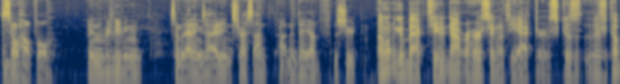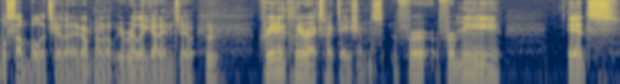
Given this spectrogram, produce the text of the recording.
so helpful in relieving some of that anxiety and stress on on the day of the shoot. I want to go back to not rehearsing with the actors because there's a couple sub bullets here that I don't know that we really got into. Creating clear expectations for for me, it's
